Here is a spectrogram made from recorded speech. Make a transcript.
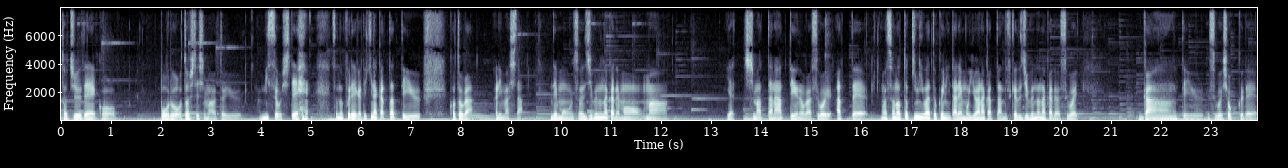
途中でこうボールを落としてしまうというミスをして そのプレーができなかったっていうことがありました。でもそれ自分の中でもまあやっちまったなっていうのがすごいあって、まあ、その時には特に誰も言わなかったんですけど自分の中ではすごいガーンっていうすごいショックで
